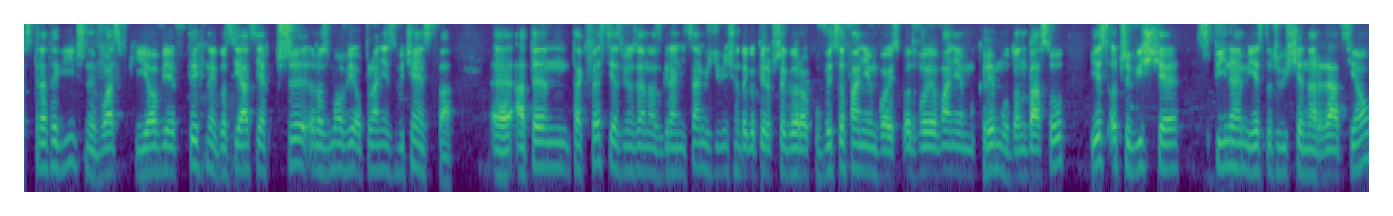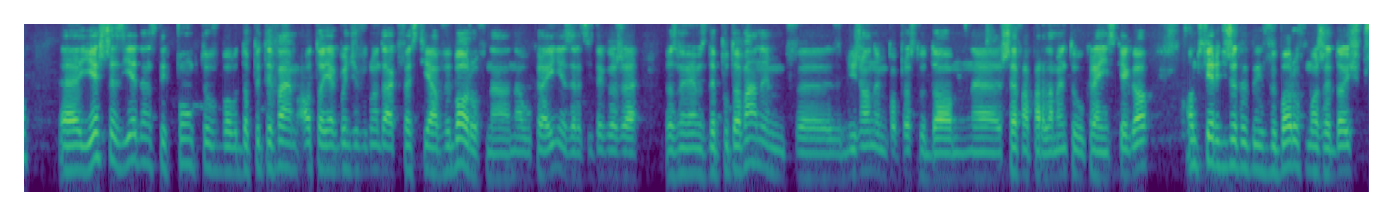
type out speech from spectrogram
strategiczny władz w Kijowie w tych negocjacjach przy rozmowie o planie zwycięstwa. E, A ten, ta kwestia związana z granicami z 91 roku, wycofaniem wojsk, odwojowaniem Krymu, Donbasu, jest oczywiście spinem, jest oczywiście narracją. E, Jeszcze z jeden z tych punktów, bo dopytywałem o to, jak będzie wyglądała kwestia wyborów na, na Ukrainie, z racji tego, że rozmawiałem z deputowanym, zbliżonym po prostu do e, szefa parlamentu ukraińskiego. On twierdzi, że do tych wyborów może dojść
